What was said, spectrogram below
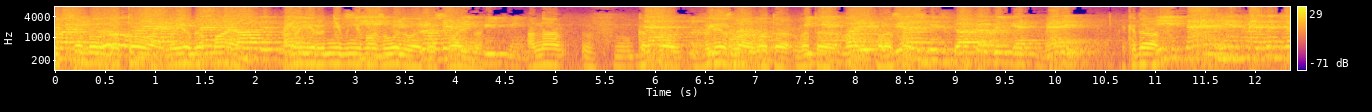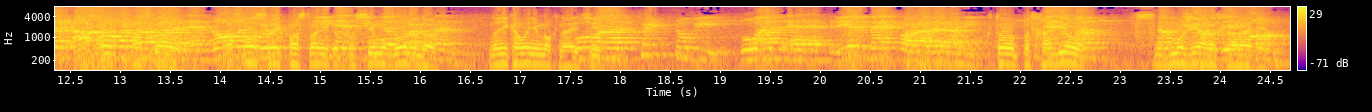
И все было готово, но Йога Майя, она не, не, не позволила этой свадьбы. Она в- как бы влезла в это, в это процесс. И когда послал, послал своих посланников по всему городу, но никого не мог найти, кто подходил в мужья Радхарани.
